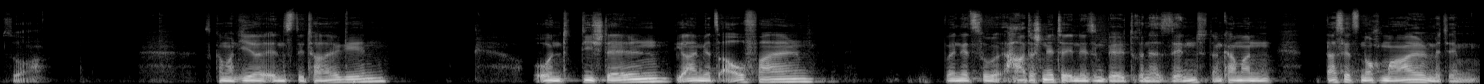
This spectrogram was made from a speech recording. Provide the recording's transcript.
So. Jetzt kann man hier ins Detail gehen und die Stellen, die einem jetzt auffallen, wenn jetzt so harte Schnitte in diesem Bild drin sind, dann kann man das jetzt nochmal mit dem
